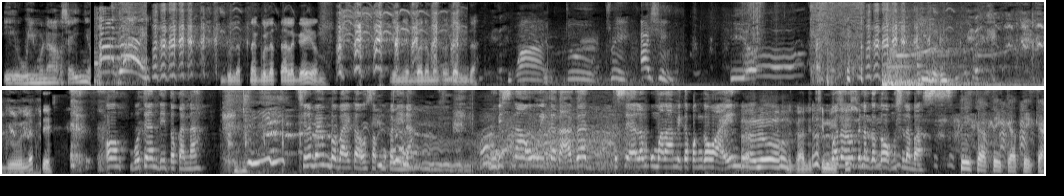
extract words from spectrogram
Iuwi mo na ako sa inyo. Gulat na gulat talaga yun. Ganyan ba naman kaganda? Gulat eh. Oh, buti andito ka na. Sino ba yung babae kausap mo kanina? Imbis na uwi ka kaagad kasi alam kong marami ka pang gawain. Nagalit si Ano Mrs. naman pinagagawa mo sa labas? Tika, tika, tika.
